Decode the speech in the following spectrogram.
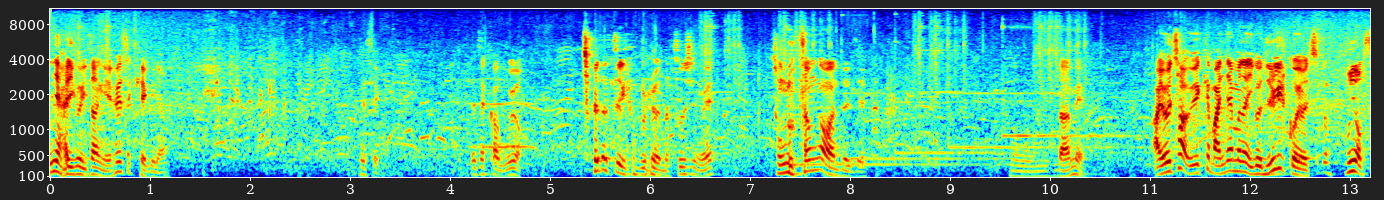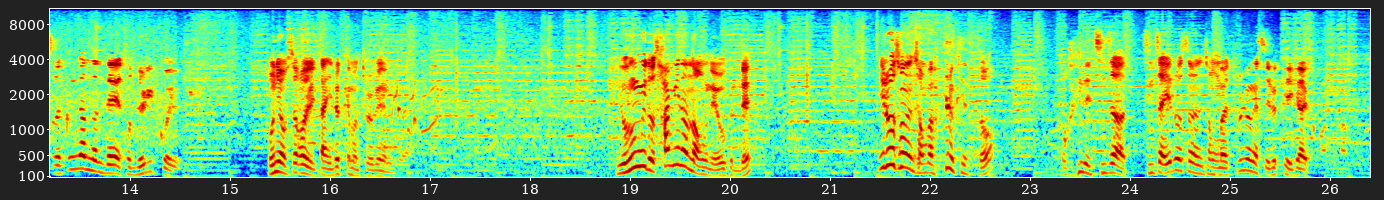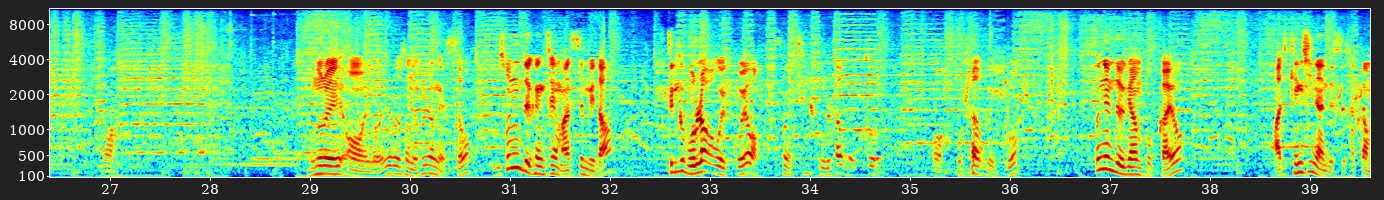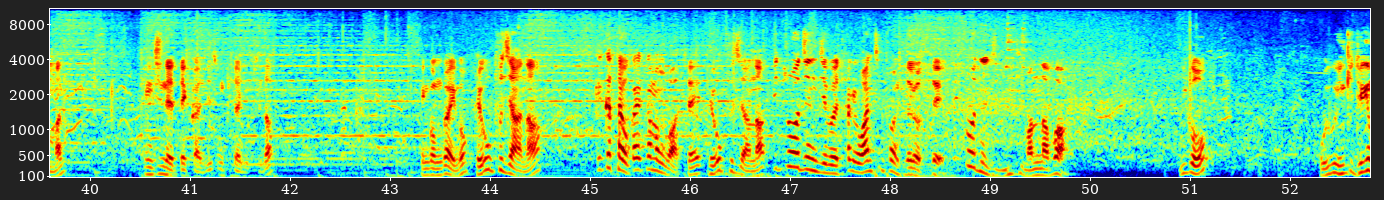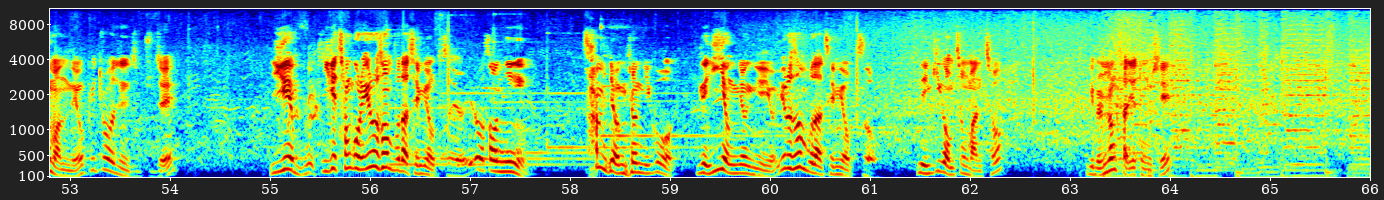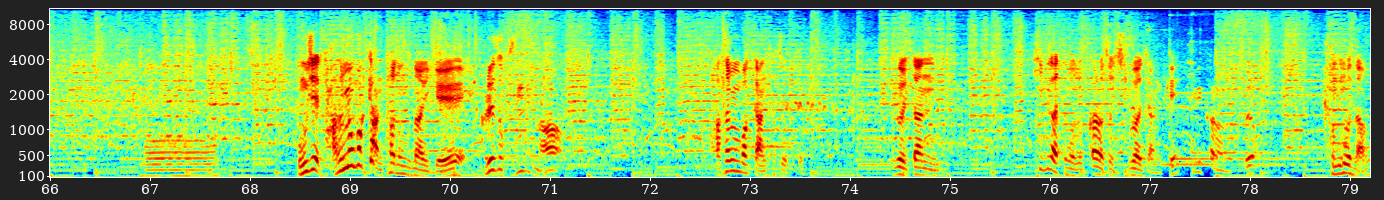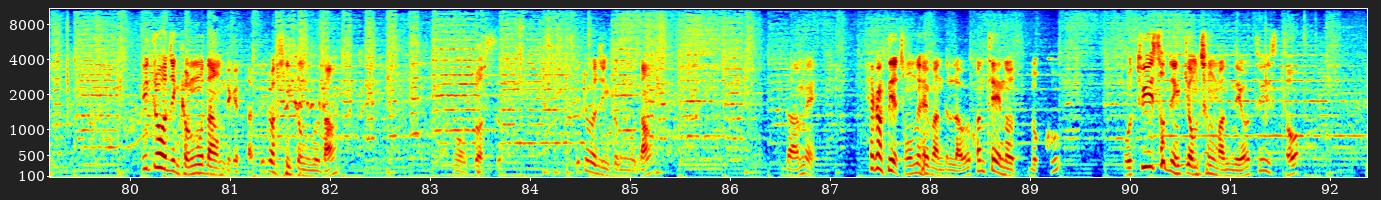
그냥 이거 이상해. 회색해 그냥. 회색. 회색하고요. 철덕들이 불려나 조심해. 종로 상가만 되지 음, 그 다음에. 아 열차 왜 이렇게 많냐면 이거 늘릴 거예요. 지금 돈이 없어서 끊겼는데 더 늘릴 거예요. 돈이 없어가지고 일단 이렇게만 돌게 되는 거야. 이거 흥미도 3이나 나오네요 근데? 1호선은 정말 훌륭했어. 어 근데 진짜 진짜 1호선은 정말 훌륭했어 이렇게 얘기할 것 같다. 와 오늘의 어 이거 1호선은 훌륭했어 손님들 굉장히 많습니다 등급 올라가고 있고요 등급 올라가고 있고 어 올라가고 있고 손님들 여기 한번 볼까요? 아직 갱신이 안 됐어 잠깐만 갱신될 때까지 좀 기다립시다 된 건가 이거? 배고프지 않아? 깨끗하고 깔끔한 것 같아 배고프지 않아? 삐뚤어진 집을 타려고 한참 동안 기다렸대 삐뚤어진 집 인기 많나봐 이거? 어, 이거 인기 되게 많네요. 삐뚤어지는 집 주제. 이게, 뭐, 이게 참고로 1호선보다 재미없어요. 1호선이 300이고, 이건 200이에요. 1호선보다 재미없어. 근데 인기가 엄청 많죠? 이게 몇 명 타지, 동시에? 어, 동시에 5명밖에 안 타는구나, 이게. 그래서 구리구나. 5명밖에 안 타졌대. 이거 일단, TV 같은 거 좀 깔아서 지루하지 않게 TV 깔아놓고요. 경로당. 삐뚤어진 경로당 하면 되겠다. 삐뚤어진 경로당. 어, 좋았어. 삐뚤어진 경로당. 그 다음에, 해병대 정로에 만들라고 컨테이너 넣고, 어, 트위스터도 인기 엄청 많네요. 트위스터.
